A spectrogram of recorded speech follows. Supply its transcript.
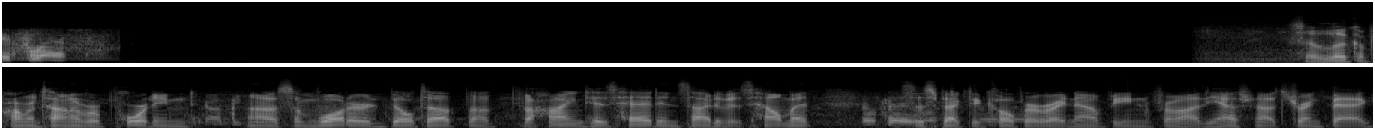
it's less. So Luca Parmitano reporting uh, some water had built up uh, behind his head inside of his helmet. Okay. Suspected culprit right now being from uh, the astronaut's drink bag.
